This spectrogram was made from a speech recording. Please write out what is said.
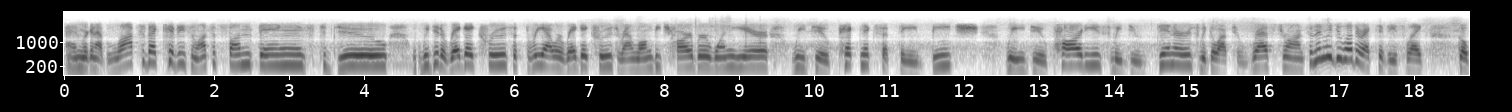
and we're going to have lots of activities and lots of fun things to do. We did a reggae cruise, a three-hour reggae cruise around Long Beach Harbor one year. We do picnics at the beach. We do parties, we do dinners, we go out to restaurants, and then we do other activities like go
